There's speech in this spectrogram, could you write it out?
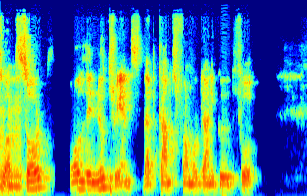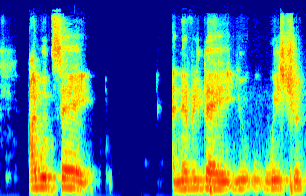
to mm-hmm. absorb all the nutrients that comes from organic good food. I would say, and every day you we should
